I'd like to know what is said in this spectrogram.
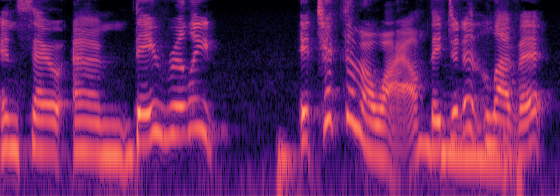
And so um, they really it took them a while. They didn't love it.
